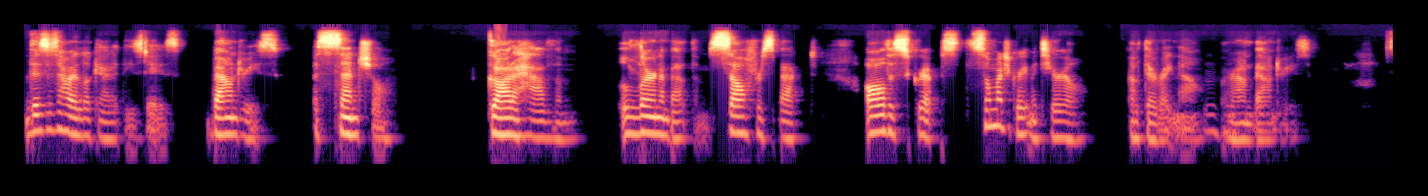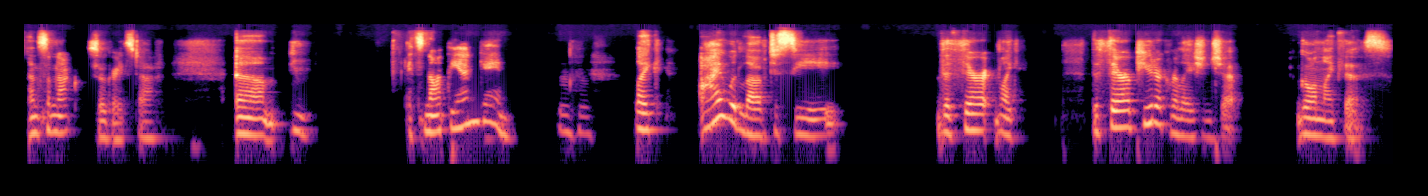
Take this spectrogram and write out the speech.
this is how I look at it these days boundaries, essential. Gotta have them, learn about them, self respect, all the scripts. So much great material out there right now mm-hmm. around boundaries and some not so great stuff. Um, it's not the end game. Mm-hmm. Like I would love to see the ther like the therapeutic relationship going like this.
